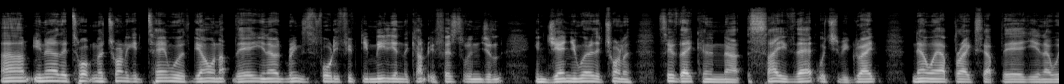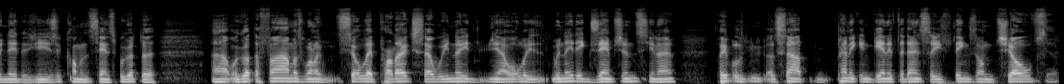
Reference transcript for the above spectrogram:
um, you know they're talking. They're trying to get Tamworth going up there. You know it brings 40, 50 million. The country festival in in January. They're trying to see if they can uh, save that, which would be great. No outbreaks up there. You know we need to use a common sense. We've got the uh, we've got the farmers want to sell their products, so we need you know all these, we need exemptions. You know. People start panicking again if they don't see things on shelves Yep.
